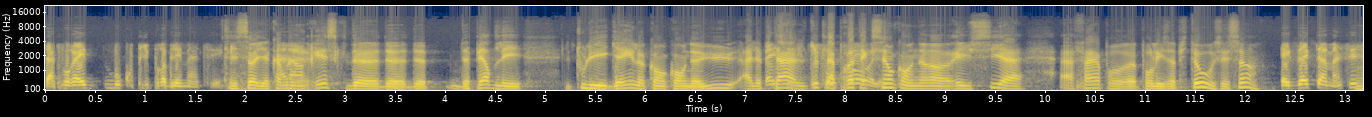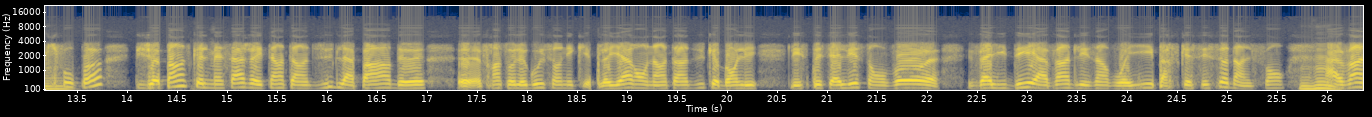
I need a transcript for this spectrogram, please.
ça pourrait être beaucoup plus problématique. C'est ça, il y a comme un risque de, de, de, de, perdre les, tous les gains qu'on a eus à ben, l'hôpital, toute la protection qu'on a réussi à, à faire pour, pour les hôpitaux, c'est ça? Exactement. C'est ce qu'il ne hmm. faut pas. Puis je pense que le message a été entendu de la part de euh, François Legault et son équipe. Là, hier, on a entendu que bon, les, les spécialistes, on va euh, valider avant de les envoyer parce que c'est ça dans le fond. Hmm. Avant,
